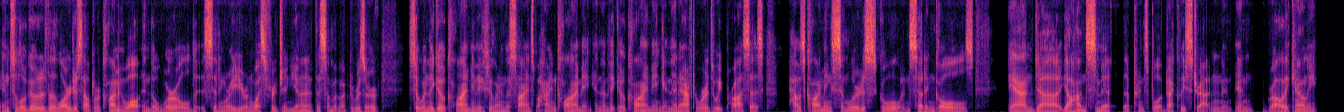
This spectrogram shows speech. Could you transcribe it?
And so they'll go to the largest outdoor climbing wall in the world, sitting right here in West Virginia at the Summit Bechtel Reserve. So when they go climbing, they learn the science behind climbing, and then they go climbing, and then afterwards we process how is climbing similar to school and setting goals. And uh, Johan Smith, the principal at Beckley Stratton in, in Raleigh County,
